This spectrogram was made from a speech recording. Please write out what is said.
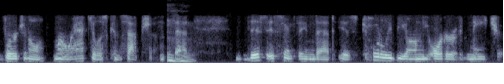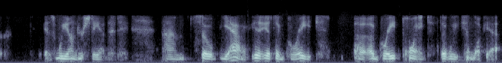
virginal miraculous conception mm-hmm. that this is something that is totally beyond the order of nature as we understand it. Um, so yeah, it's a great uh, a great point that we can look at.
